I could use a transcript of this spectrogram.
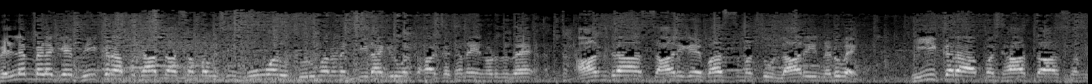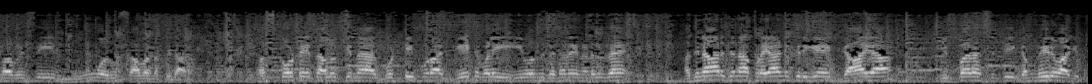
ಬೆಳ್ಳಂಬೆಳಗ್ಗೆ ಭೀಕರ ಅಪಘಾತ ಸಂಭವಿಸಿ ಮೂವರು ದುರ್ಮರಣಕ್ಕೀಡಾಗಿರುವಂತಹ ಘಟನೆ ನಡೆದಿದೆ. ಆಂಧ್ರ, ಸಾರಿಗೆ ಬಸ್ ಮತ್ತು ಲಾರಿ ನಡುವೆ ಭೀಕರ ಅಪಘಾತ ಸಂಭವಿಸಿ ಮೂವರು ಸಾವನ್ನಪ್ಪಿದ್ದಾರೆ. ಹೊಸಕೋಟೆ ತಾಲೂಕಿನ ಗೊಟ್ಟಿಪುರ ಗೇಟ್ ಬಳಿ ಈ ಒಂದು ಘಟನೆ ನಡೆದಿದೆ. ಹದಿನಾರು ಜನ ಪ್ರಯಾಣಿಕರಿಗೆ ಗಾಯ, ಇಬ್ಬರ ಸ್ಥಿತಿ ಗಂಭೀರವಾಗಿದೆ.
